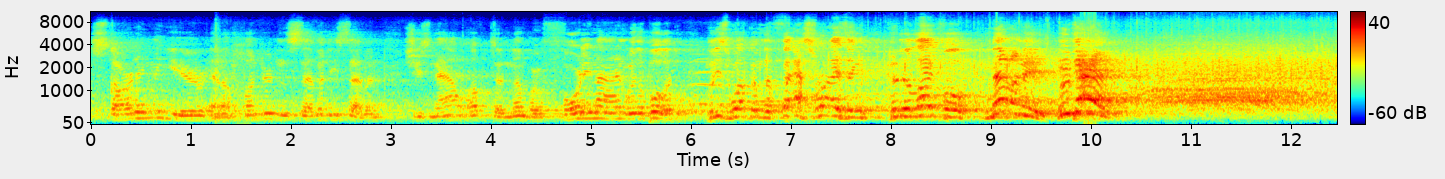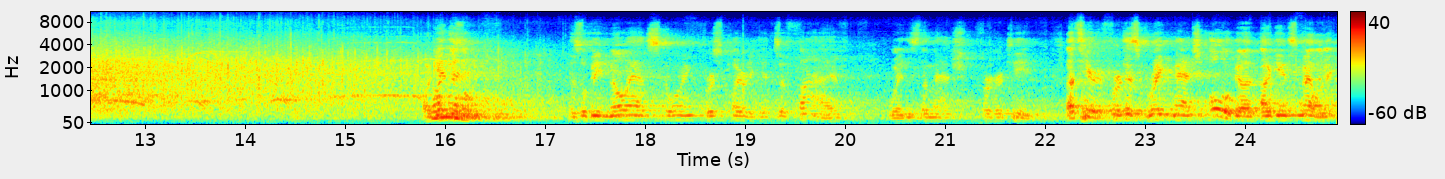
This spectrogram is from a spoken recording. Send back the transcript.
Starting the year at 177, she's now up to number 49 with a bullet. Please welcome the fast-rising, the delightful Melanie Oudin! Again, this will, this will be no ad scoring. First player to get to five wins the match for her team. Let's hear it for this great match, Olga against Melanie.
